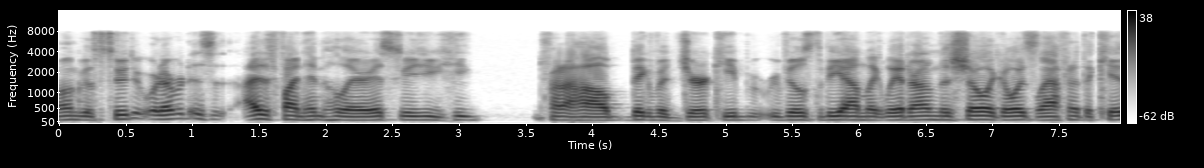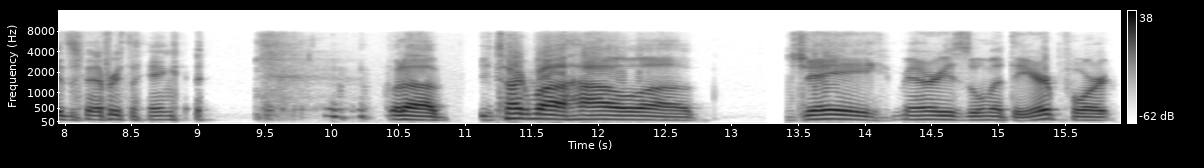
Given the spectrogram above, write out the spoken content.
Mangusutu, whatever it is. I just find him hilarious. He, he find out how big of a jerk he reveals to be on like later on in the show, like always laughing at the kids and everything. but uh, you talk about how uh, Jay marries the woman at the airport.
